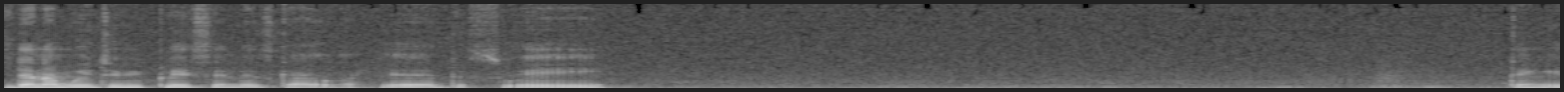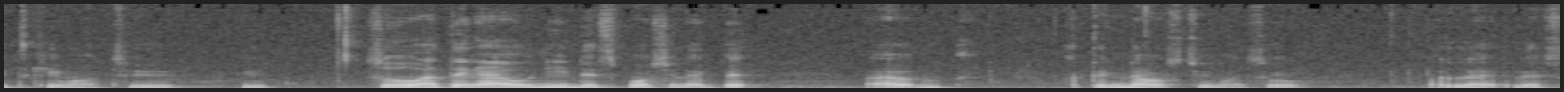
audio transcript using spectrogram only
then I'm going to be placing this guy over here this way. I think it came out too so I think I will need this portion a bit. Um, I think that was too much. So let, let's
